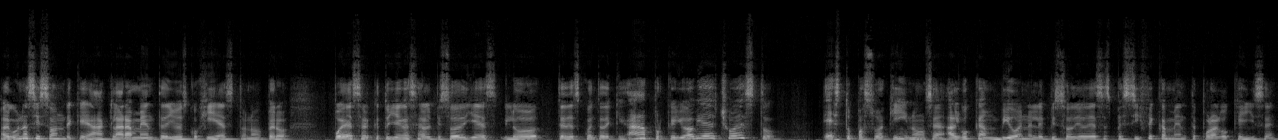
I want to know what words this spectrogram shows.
algunas sí son de que, ah, claramente yo escogí esto, ¿no? Pero puede ser que tú llegues al episodio 10 y luego te des cuenta de que, ah, porque yo había hecho esto. Esto pasó aquí, ¿no? O sea, algo cambió en el episodio 10 específicamente por algo que hice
